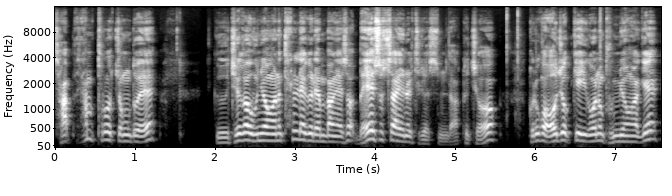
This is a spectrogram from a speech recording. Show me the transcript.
3% 정도의 그 제가 운영하는 텔레그램 방에서 매수 사인을 드렸습니다. 그렇죠? 그리고 어저께 이거는 분명하게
